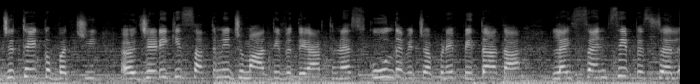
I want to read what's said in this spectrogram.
ਜਿੱਥੇ ਇੱਕ ਬੱਚੀ ਜਿਹੜੀ ਕਿ 7ਵੀਂ ਜਮਾਤ ਦੀ ਵਿਦਿਆਰਥਣ ਹੈ, ਸਕੂਲ ਦੇ ਵਿੱਚ ਆਪਣੇ ਪਿਤਾ ਦਾ ਲਾਇਸੈਂਸੀ ਪਿਸਟਲ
